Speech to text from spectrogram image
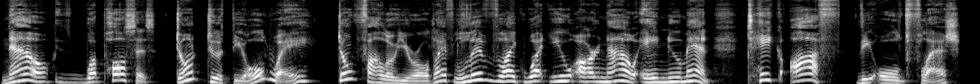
now what Paul says, don't do it the old way. Don't follow your old life. Live like what you are now, a new man. Take off the old flesh,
